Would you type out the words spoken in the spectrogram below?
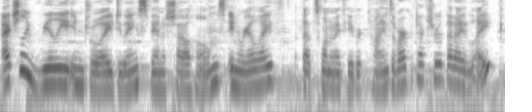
I actually really enjoy doing Spanish style homes. In real life, that's one of my favorite kinds of architecture that I like.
